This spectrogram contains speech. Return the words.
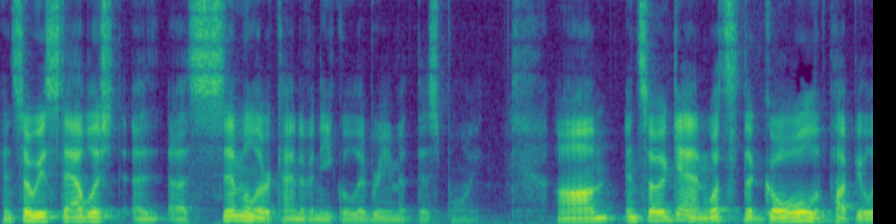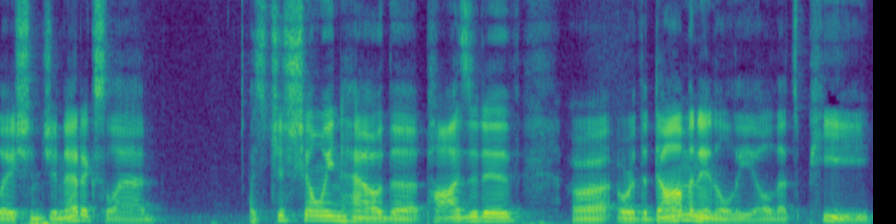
And so we established a, a similar kind of an equilibrium at this point. Um, and so again, what's the goal of Population Genetics Lab? It's just showing how the positive uh, or the dominant allele, that's P,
